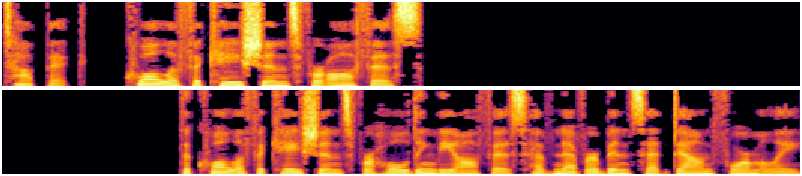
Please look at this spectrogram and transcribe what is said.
Topic: Qualifications for office. The qualifications for holding the office have never been set down formally.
